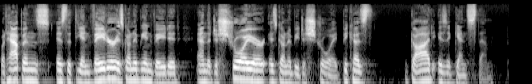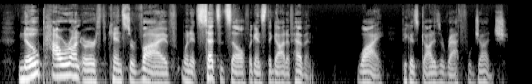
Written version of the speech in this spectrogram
What happens is that the invader is going to be invaded and the destroyer is going to be destroyed because God is against them. No power on earth can survive when it sets itself against the God of heaven. Why? Because God is a wrathful judge.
